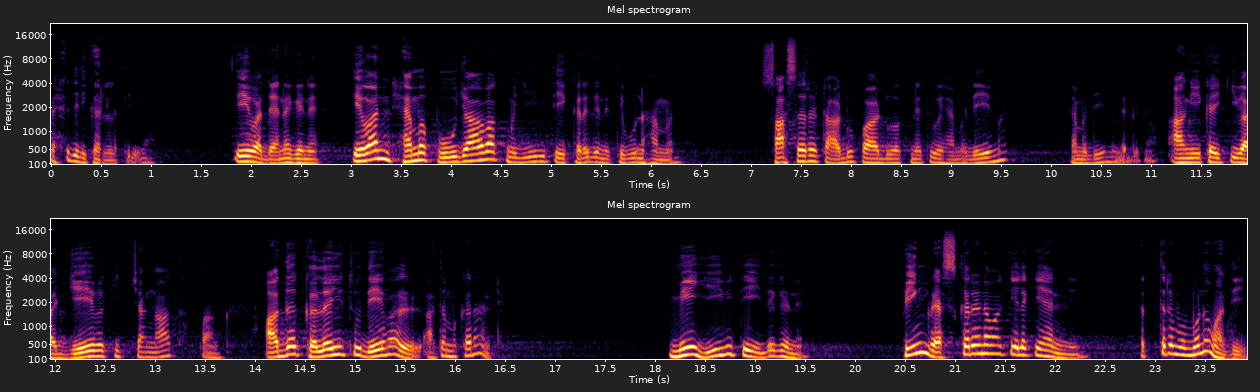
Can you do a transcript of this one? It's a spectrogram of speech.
පැහැදිලි කරලා තියෙනවා. ඒවා දැනගෙන එවන් හැම පූජාවක්ම ජීවිතය කරගෙන තිබුණ හම සසරට අඩු පාඩුවක් නැතුව හැමදේම හැමදේම ලැබෙනවා. අංඒකයි කිවා ජේවකිච්චං ආතපං අද කළ යුතු දේවල් අතම කරන්නට. මේ ජීවිතය ඉඳගෙන පින් රැස් කරනවා කියල කියන්නේ. ඇත්තරම මොනවදී.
